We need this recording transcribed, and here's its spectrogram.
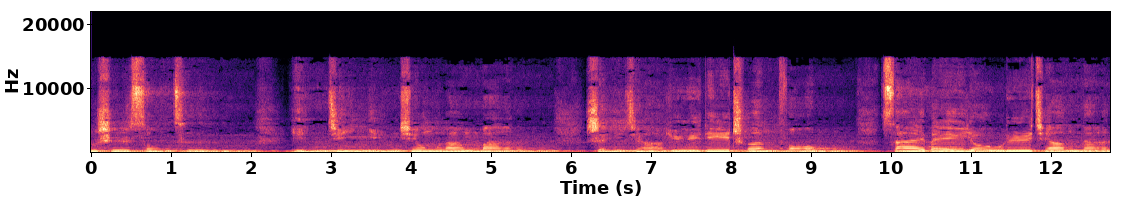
唐诗宋词，引尽英雄浪漫。谁家玉笛春风，塞北又绿江南。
